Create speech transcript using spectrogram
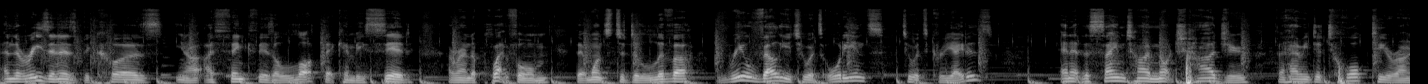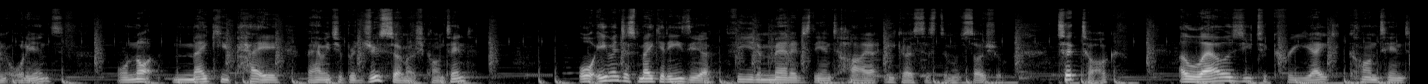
And the reason is because, you know, I think there's a lot that can be said around a platform that wants to deliver real value to its audience, to its creators, and at the same time not charge you for having to talk to your own audience or not make you pay for having to produce so much content or even just make it easier for you to manage the entire ecosystem of social. TikTok allows you to create content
